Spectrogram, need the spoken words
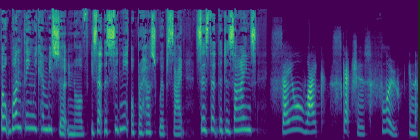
But one thing we can be certain of is that the Sydney Opera House website says that the designs sail like sketches flew in the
